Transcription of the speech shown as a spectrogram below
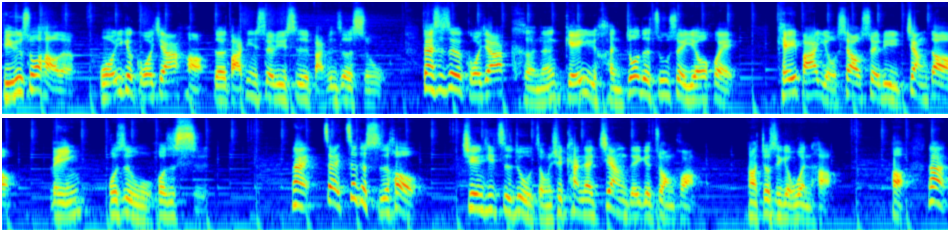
比如说好了，我一个国家哈的法定税率是百分之二十五。但是这个国家可能给予很多的租税优惠，可以把有效税率降到零，或是五，或是十。那在这个时候，GMT 制度怎么去看待这样的一个状况？啊，就是一个问号。好，那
